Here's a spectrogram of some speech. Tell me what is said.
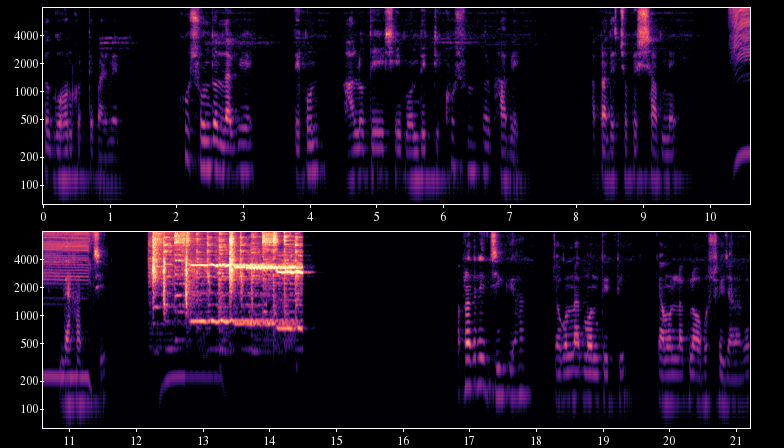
তো গ্রহণ করতে পারবেন। খুব সুন্দর লাগবে। দেখুন, আলোতে সেই মন্দিরটি খুব সুন্দরভাবে আপনাদের চোখের সামনে দেখাচ্ছি। আপনাদের এই জিজ্ঞা জগন্নাথ মন্দিরটি কেমন লাগল অবশ্যই জানাবেন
